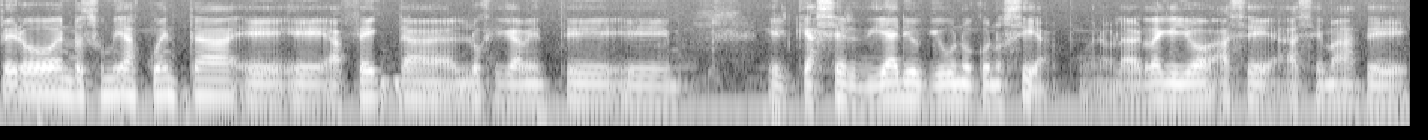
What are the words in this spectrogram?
pero en resumidas cuentas afecta lógicamente el quehacer diario que uno conocía. Bueno, la verdad que yo hace, hace más de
